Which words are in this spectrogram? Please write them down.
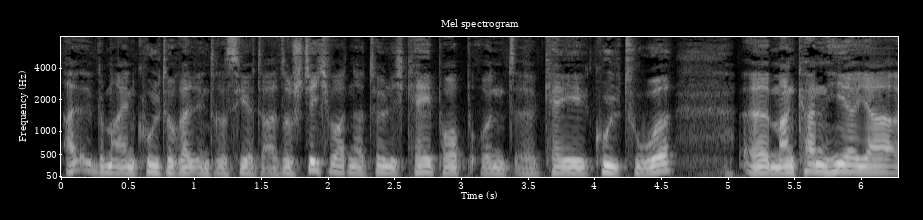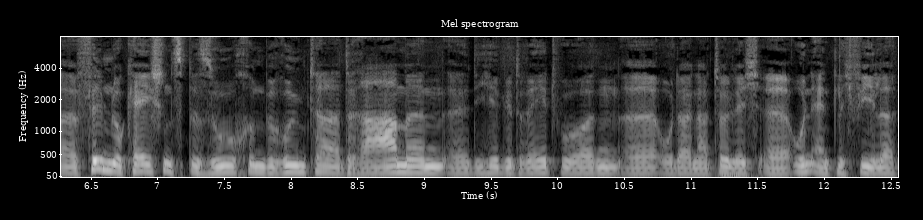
allgemein kulturell Interessierte. Also Stichwort natürlich K-Pop und äh, K-Kultur. Äh, man kann hier ja äh, Filmlocations besuchen, berühmter Dramen, äh, die hier gedreht wurden, äh, oder natürlich äh, unendlich viele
